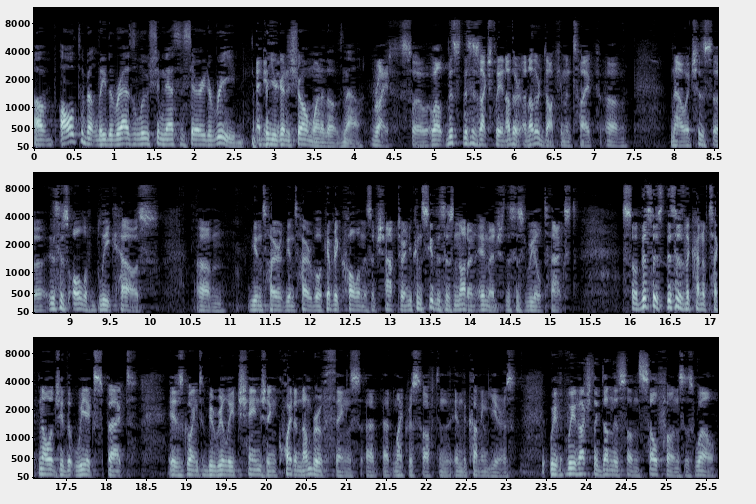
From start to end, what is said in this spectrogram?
of ultimately the resolution necessary to read. I think you're going to show them one of those now. Right. So, well, this, this is actually another, another document type um, now, which is, uh, this is all of Bleak House. Um, the entire, the entire book, every column is a chapter. And you can see this is not an image, this is real text. So this is, this is the kind of technology that we expect is going to be really changing quite a number of things at, at Microsoft in, the- in the coming years. We've, we've actually done this on cell phones as well.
